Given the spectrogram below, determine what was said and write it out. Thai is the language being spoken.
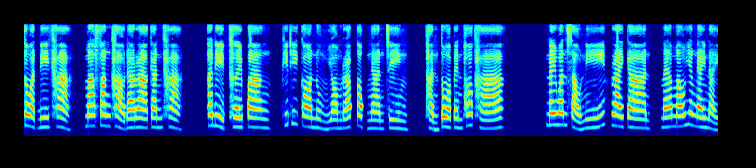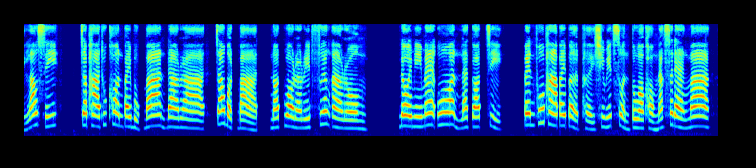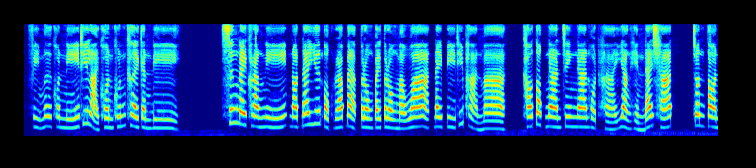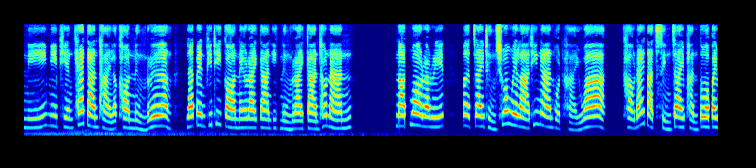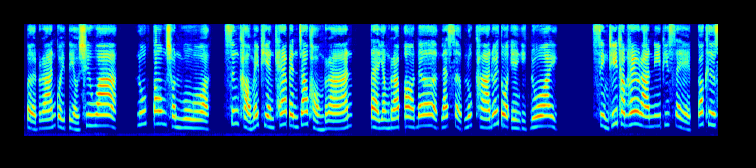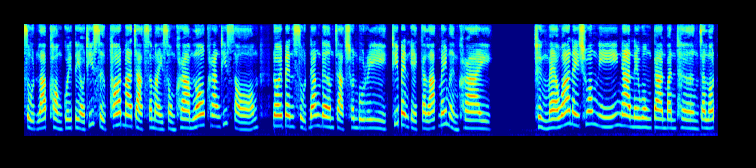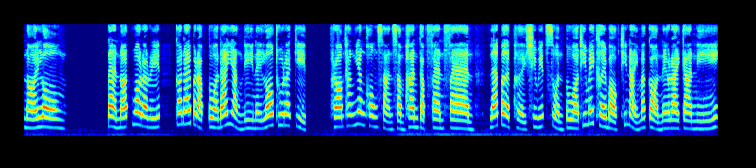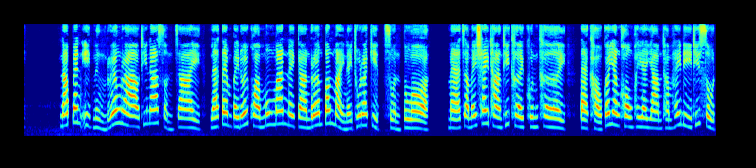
สวัสดีค่ะ มาฟังข่าวดารากันค่ะ อดีตเคยปัง พิธีกรหนุ่มยอมรับตกงานจริง ผันตัวเป็นพ่อค้า ในวันเสาร์นี้ รายการแม้เมาส์ยังไงไหนเล่าซิ จะพาทุกคนไปบุกบ้านดารา เจ้าบทบาทน็อตวรริศเฟื่องอารมณ์ โดยมีแม่อ้วนและก๊อตจิ เป็นผู้พาไปเปิดเผยชีวิตส่วนตัวของนักแสดงมาก ฝีมือคนนี้ที่หลายคนคุ้นเคยกันดี ซึ่งในครั้งนี้น็อตได้ยืดอกรับแบบตรงไปตรงมาว่าในปีที่ผ่านมา เขาตกงานจริงงานหดหายอย่างเห็นได้ชัด จนตอนนี้มีเพียงแค่การถ่ายละครหนึ่งเรื่อง และเป็นพิธีกรในรายการอีกหนึ่งรายการเท่านั้นน็อตวรริศเปิดใจถึงช่วงเวลาที่งานหดหายว่า เขาได้ตัดสินใจผันตัวไปเปิดร้านก๋วยเตี๋ยวชื่อว่า ลูกต้องชนวัว ซึ่งเขาไม่เพียงแค่เป็นเจ้าของร้าน แต่ยังรับออเดอร์และเสิร์ฟลูกค้าด้วยตัวเองอีกด้วย สิ่งที่ทำให้ร้านนี้พิเศษก็คือสูตรลับของก๋วยเตี๋ยวที่สืบทอดมาจากสมัยสงครามโลกครั้งที่สองโดยเป็นสูตรดั้งเดิมจากชนบุรีที่เป็นเอกลักษณ์ไม่เหมือนใคร ถึงแม้ว่าในช่วงนี้งานในวงการบันเทิงจะลดน้อยลง แต่น็อตวรริศ ก็ได้ปรับตัวได้อย่างดีในโลกธุรกิจ พร้อมทั้งยังคงสารสัมพันธ์กับแฟนๆ และเปิดเผยชีวิตส่วนตัวที่ไม่เคยบอกที่ไหนมาก่อนในรายการนี้ นับเป็นอีกหนึ่งเรื่องราวที่น่าสนใจ และเต็มไปด้วยความมุ่งมั่นในการเริ่มต้นใหม่ในธุรกิจส่วนตัว แม้จะไม่ใช่ทางที่เคยคุ้นเคย แต่เขาก็ยังคงพยายามทำให้ดีที่สุด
